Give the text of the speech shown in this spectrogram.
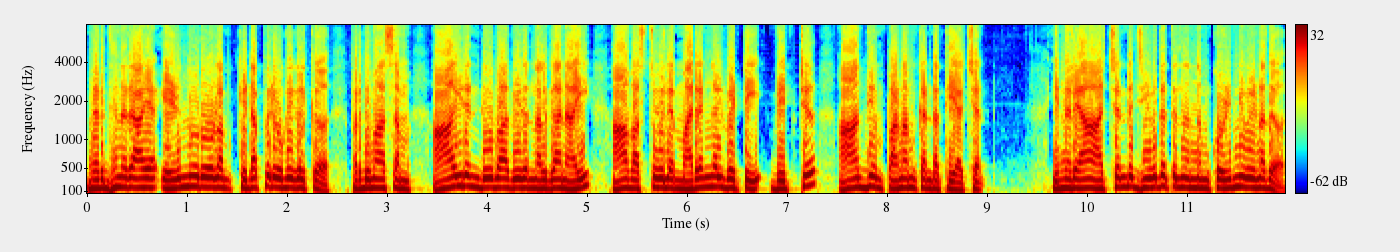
നിർധനരായ എഴുന്നൂറോളം കിടപ്പ് രോഗികൾക്ക് പ്രതിമാസം ആയിരം രൂപ വീതം നൽകാനായി ആ വസ്തുവിലെ മരങ്ങൾ വെട്ടി വിറ്റ് ആദ്യം പണം കണ്ടെത്തിയ അച്ഛൻ. ഇന്നലെ ആ അച്ഛന്റെ ജീവിതത്തിൽ നിന്നും കൊഴിഞ്ഞു വീണത്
